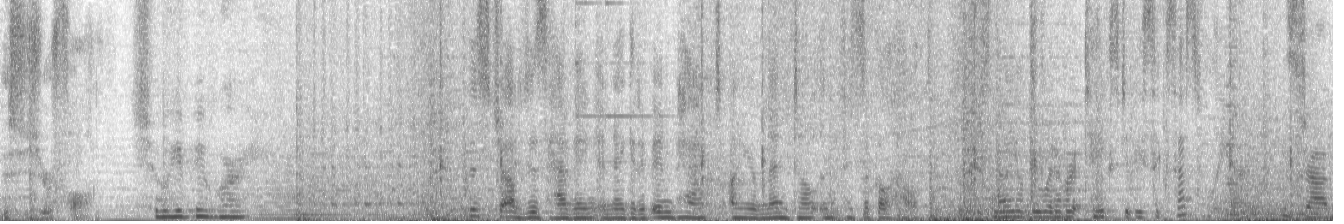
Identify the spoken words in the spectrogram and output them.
This is your fault. Should we be worried? This job is having a negative impact on your mental and physical health. Just know you'll do whatever it takes to be successful here. This job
